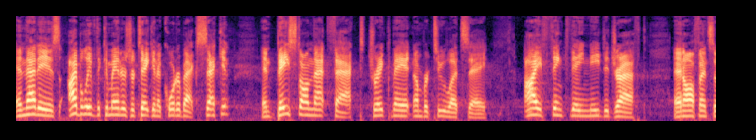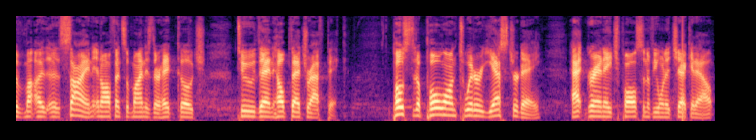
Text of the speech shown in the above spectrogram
and that is I believe the Commanders are taking a quarterback second. And based on that fact, Drake Maye at number two, let's say, I think they need to draft an offensive, uh, uh, sign an offensive mind as their head coach to then help that draft pick. Posted a poll on Twitter yesterday at Grant H. Paulsen if you want to check it out.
